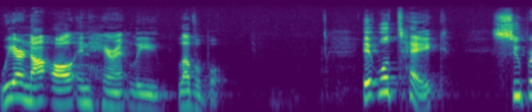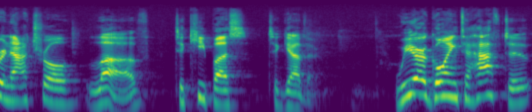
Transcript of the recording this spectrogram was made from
we are not all inherently lovable. It will take supernatural love to keep us together. We are going to have to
